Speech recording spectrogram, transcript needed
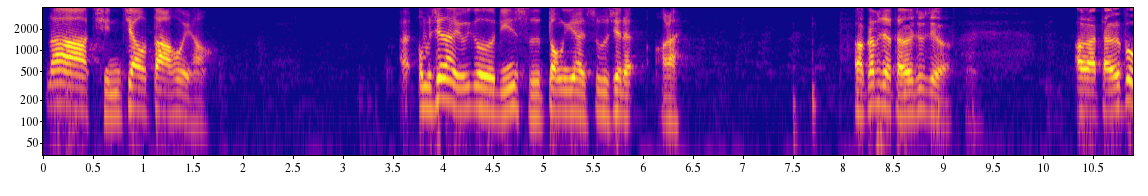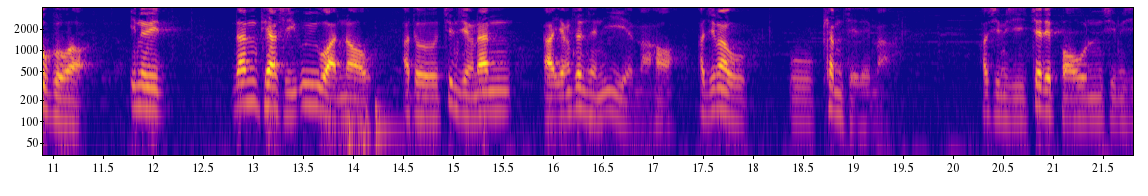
那请教大会哈。哎，我们现在有一个临时动议案，是不是现在好来？啊，感谢大会主席。啊，大家报告哦，因为咱听是委员哦，啊，就进行咱啊杨振成议员嘛吼，啊，即摆有有欠一个嘛，啊，是毋是这个部分是毋是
